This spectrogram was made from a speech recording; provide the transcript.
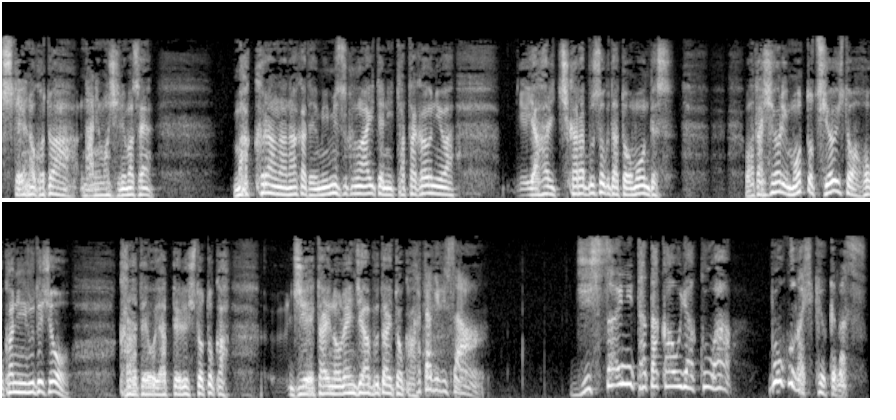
地底のことは何も知りません。真っ暗な中でミミズ君相手に戦うには、やはり力不足だと思うんです。私よりもっと強い人は他にいるでしょう。空手をやっている人とか、自衛隊のレンジャー部隊とか。片桐さん。実際に戦う役は僕が引き受けます。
